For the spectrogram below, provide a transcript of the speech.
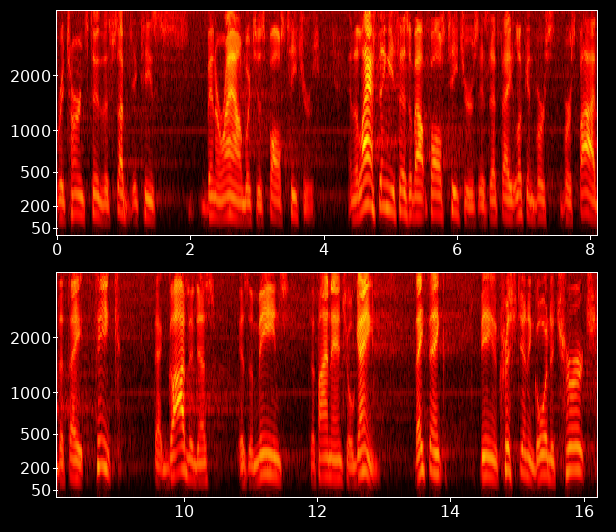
returns to the subject he's been around, which is false teachers. And the last thing he says about false teachers is that they, look in verse, verse 5, that they think that godliness is a means to financial gain. They think being a Christian and going to church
